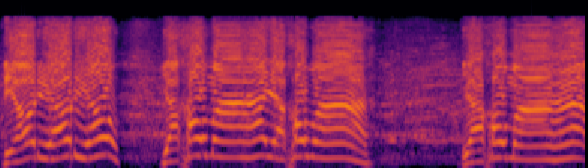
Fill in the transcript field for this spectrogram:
เดี๋ยวเดี๋ยวเดี๋ยวอย่าเข้ามาฮะอย่าเข้ามา อย่าเข้ามาฮะ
